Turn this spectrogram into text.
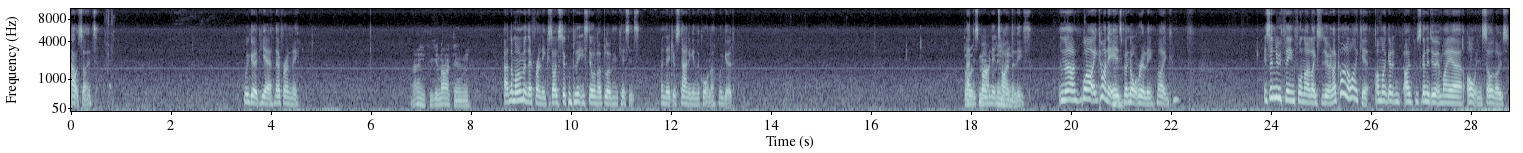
outsides. We're good. Yeah, they're friendly. Alright, if you get knocked, enemy. At the moment, they're friendly because I'm still completely still and I blow them kisses, and they're just standing in the corner. We're good. So at this moment in time, at least. No, well, it kind of is, but not really. Like, it's a new thing Fortnite likes to do, and I kind of like it. I might get. I was gonna do it in my uh, alt in solos.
